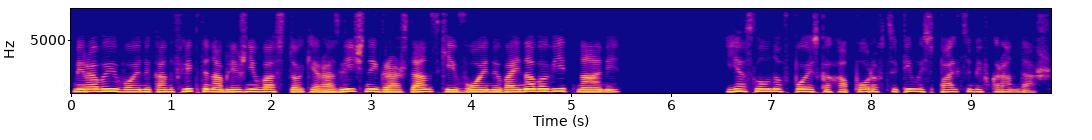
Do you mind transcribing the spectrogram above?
Мировые войны, конфликты на Ближнем Востоке, различные гражданские войны, война во Вьетнаме. Я словно в поисках опоры вцепилась пальцами в карандаш.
